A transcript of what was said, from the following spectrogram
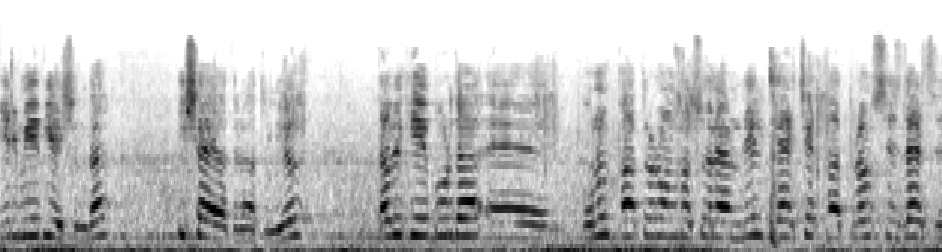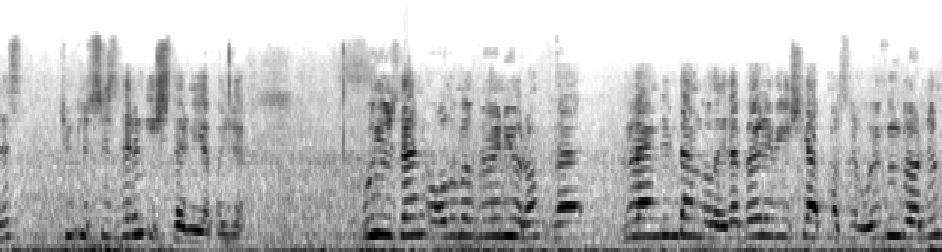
27 yaşında iş hayatına atılıyor. Tabii ki burada e, onun patron olması önemli değil. Gerçek patron sizlersiniz. Çünkü sizlerin işlerini yapacak. Bu yüzden oğluma güveniyorum ve güvendiğimden dolayı da böyle bir iş yapmasını uygun gördüm.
